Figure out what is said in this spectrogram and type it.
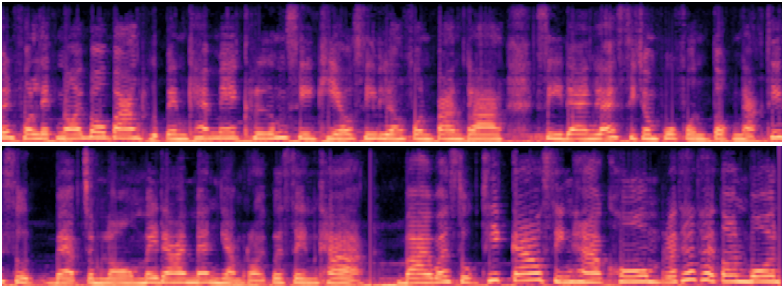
เป็นฝนเล็กน้อยเบาบางถือเป็นแค่เมฆครึ้ม สีเขียว สีเหลืองฝนปานกลาง สีแดงและสีชมพูฝนตกหนักที่สุดแบบจำลองไม่ได้แม่นยำร้อยเปอร์เซ็นต์ค่ะ บ่ายวันศุกร์ที่ 9 สิงหาคม ประเทศไทยตอนบน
